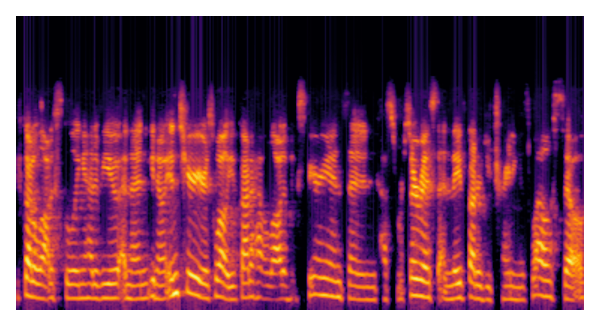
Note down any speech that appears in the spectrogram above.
you've got a lot of schooling ahead of you. And then, you know, interior as well, you've got to have a lot of experience in customer service, and they've got to do training as well. So,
